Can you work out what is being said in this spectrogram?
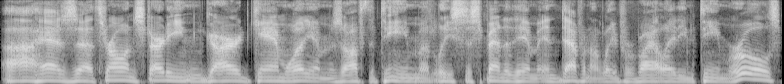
uh, has uh, thrown starting guard Kam Williams off the team, at least suspended him indefinitely for violating team rules.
